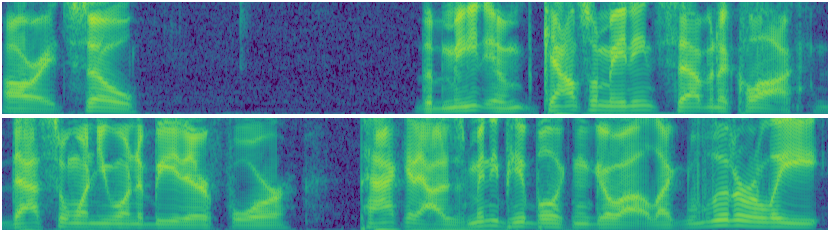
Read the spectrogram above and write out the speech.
All right, so the meet um, council meeting seven o'clock. That's the one you want to be there for. Pack it out. As many people that can go out. Like literally,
